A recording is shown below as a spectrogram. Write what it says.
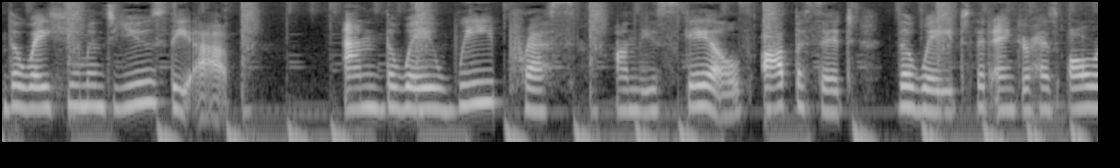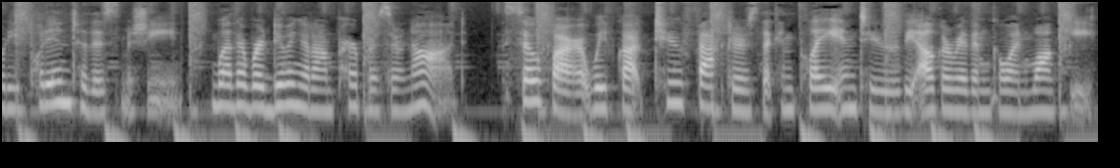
The way humans use the app and the way we press on these scales opposite the weight that Anchor has already put into this machine, whether we're doing it on purpose or not. So far, we've got two factors that can play into the algorithm going wonky.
